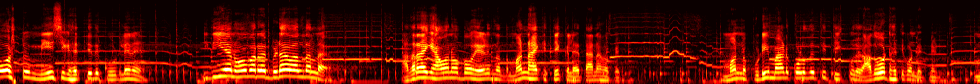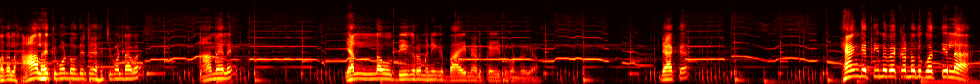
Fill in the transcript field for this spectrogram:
ಓಷ್ಟು ಮೀಸಿಗೆ ಹತ್ತಿದ ಕೂಡ್ಲೇನೆ ಇದೇನು ಮರ ಬಿಡವಲ್ದಲ್ಲ. ಅದರಾಗಿ ಅವನೊಬ್ಬ ಹೇಳಿದಂತ ಮಣ್ಣು ಹಾಕಿ ತಿಕ್ಕಲೆ ತಾನೇ ಹೋಗೈತಿ ಮಣ್ಣು ಪುಡಿ ಮಾಡ್ಕೊಳ್ಳೋದೈತಿ ತಿಕ್ಕುದ, ಅದು ಒಟ್ಟು ಹತ್ತಿಕೊಂಡೈತಿ ನಡಿ. ಮೊದಲು ಹಾಲು ಹತ್ತಿಕೊಂಡು ಒಂದಿಷ್ಟು ಹಚ್ಚಿಕೊಂಡಾವ. ಆಮೇಲೆ ಎಲ್ಲವೂ ಬೀಗರ ಮನೆಗೆ ಬಾಯಿ ಮೇಲೆ ಕೈ ಇಟ್ಕೊಂಡು ಯಾಕೆ? ಹೆಂಗೆ ತಿನ್ಬೇಕನ್ನೋದು ಗೊತ್ತಿಲ್ಲ.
